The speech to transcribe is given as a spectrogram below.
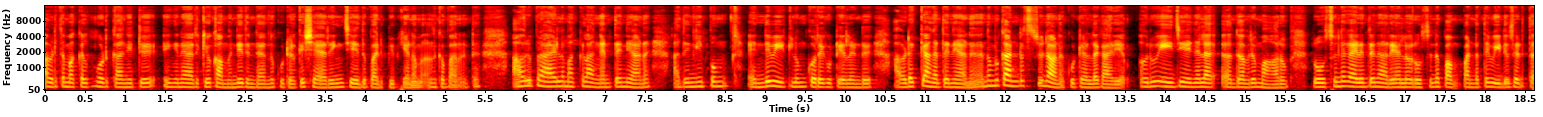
അവിടുത്തെ മക്കൾക്ക് കൊടുക്കാഞ്ഞിട്ട് ഇങ്ങനെ ആരൊക്കെയോ കമന്റ് ചെയ്തിട്ടുണ്ടായിരുന്നു. കുട്ടികൾക്ക് ഷെയറിങ് ചെയ്ത് പഠിപ്പിക്കണം എന്നൊക്കെ പറഞ്ഞിട്ട്. ആ ഒരു പ്രായമുള്ള മക്കൾ അങ്ങനെ തന്നെയാണ്. അതിനിപ്പം എന്റെ വീട്ടിലും കുറേ കുട്ടികളുണ്ട്. അവിടെയൊക്കെ അങ്ങനെ തന്നെയാണ്. നമുക്ക് അണ്ടർസ്റ്റുഡ് ആണ് കുട്ടികളുടെ കാര്യം. ഒരു ഏജ് കഴിഞ്ഞാൽ അത് അവർ മാറും. റോസിന്റെ കാര്യം തന്നെ അറിയാമല്ലോ റോസിന്റെ പണ്ടത്തെ വീഡിയോസ് എടുത്ത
